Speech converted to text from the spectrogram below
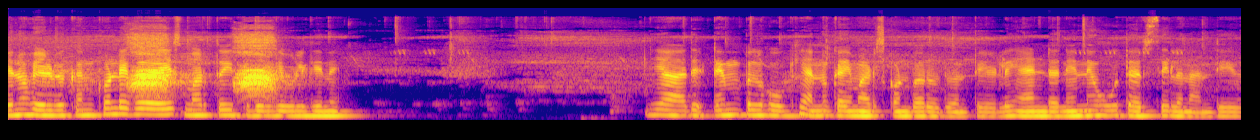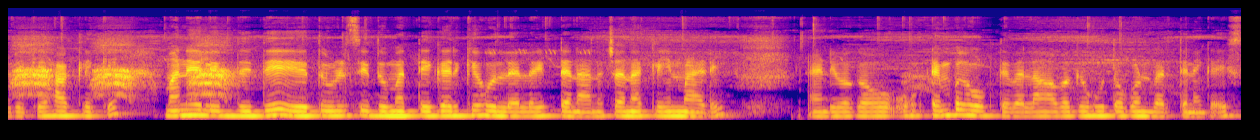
ಏನೋ ಹೇಳ್ಬೇಕು ಅಂದ್ಕೊಂಡೆ ಗೈಸ್ ಮರ್ತೋಯ್ತು ಬೆಳಿಗ್ಗೆ ಬೆಳಿಗ್ಗೆನೆ. ಯಾ, ಅದೇ ಟೆಂಪಲ್ ಹೋಗಿ ಅನ್ನು ಕೈ ಮಾಡಿಸ್ಕೊಂಡು ಬರೋದು ಅಂತೇಳಿ ಆ್ಯಂಡ್ ನಿನ್ನೆ ಹೂ ತರಿಸಿಲ್ಲ ನಾನು ದೇವರಿಗೆ ಹಾಕಲಿಕ್ಕೆ. ಮನೆಯಲ್ಲಿ ತುಳಸಿದ್ದು ಮತ್ತು ಗರಿಕೆ ಹುಲ್ಲೆಲ್ಲ ಇಟ್ಟೆ ನಾನು ಚೆನ್ನಾಗಿ ಕ್ಲೀನ್ ಮಾಡಿ. ಆ್ಯಂಡ್ ಇವಾಗ ಟೆಂಪಲ್ಗೆ ಹೋಗ್ತೇವಲ್ಲ ಆವಾಗ ಹೂ ತೊಗೊಂಡು ಬರ್ತೇನೆ ಗೈಸ್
